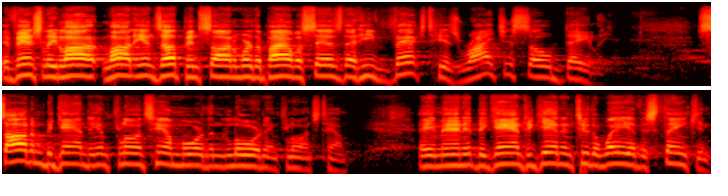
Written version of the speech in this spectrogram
Eventually, Lot, Lot ends up in Sodom where the Bible says that he vexed his righteous soul daily. Sodom began to influence him more than the Lord influenced him. Amen. It began to get into the way of his thinking,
